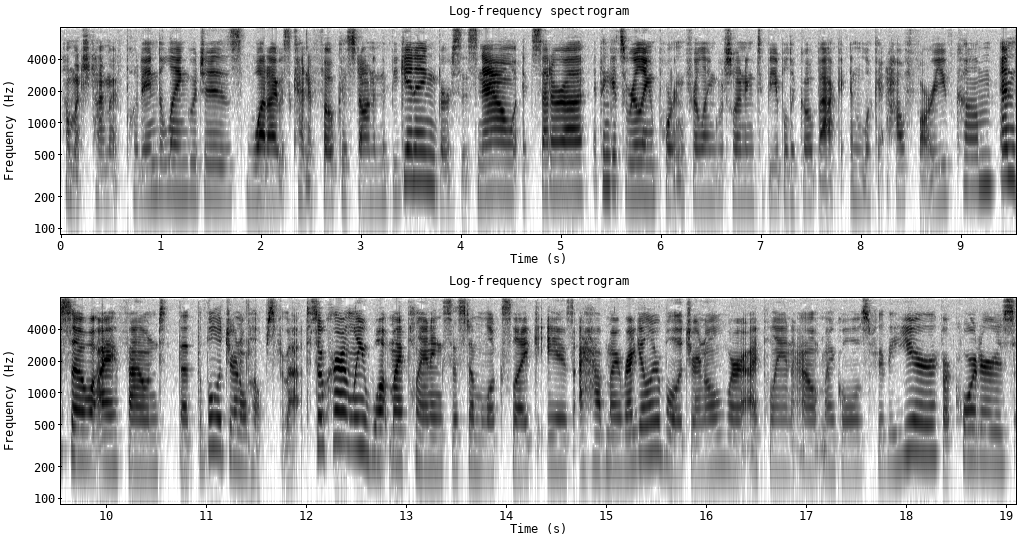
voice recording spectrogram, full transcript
how much time I've put into languages, what I was was kind of focused on in the beginning versus now, etc. I think it's really important for language learning to be able to go back and look at how far you've come. And so I found that the bullet journal helps for that. So currently what my planning system looks like is I have my regular bullet journal where I plan out my goals for the year, for quarters,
